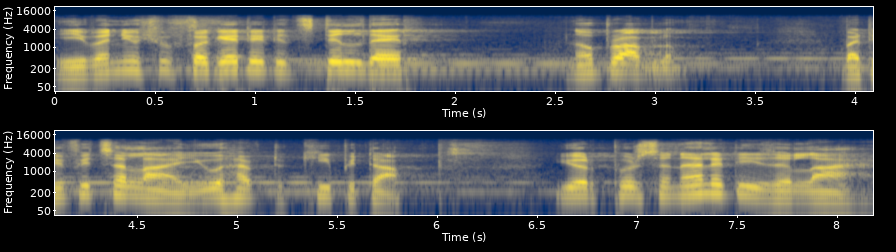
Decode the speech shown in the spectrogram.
even if you forget it, it's still there, no problem. But if it's a lie, you have to keep it up. Your personality is a lie.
